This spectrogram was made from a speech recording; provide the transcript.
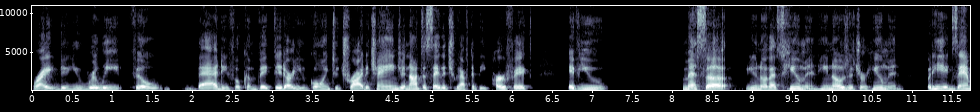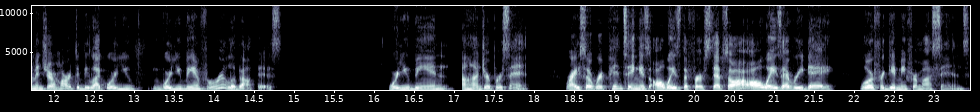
right? Do you really feel bad? You feel convicted? Are you going to try to change? And not to say that you have to be perfect. If you mess up, you know, that's human. He knows that you're human, but he examines your heart to be like, were you were you being for real about this? Were you being a hundred percent? Right. So repenting is always the first step. So I always every day, Lord, forgive me for my sins.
